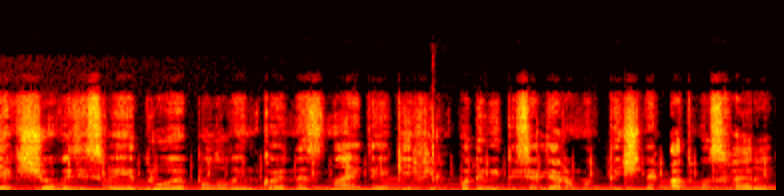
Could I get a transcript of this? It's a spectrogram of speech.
Якщо ви зі своєю другою половинкою не знаєте, який фільм подивитися для романтичної атмосфери,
